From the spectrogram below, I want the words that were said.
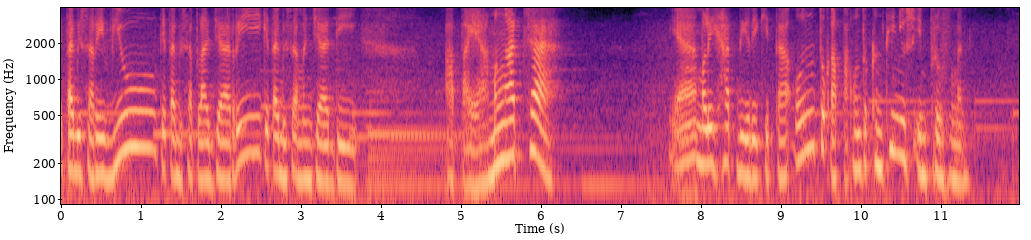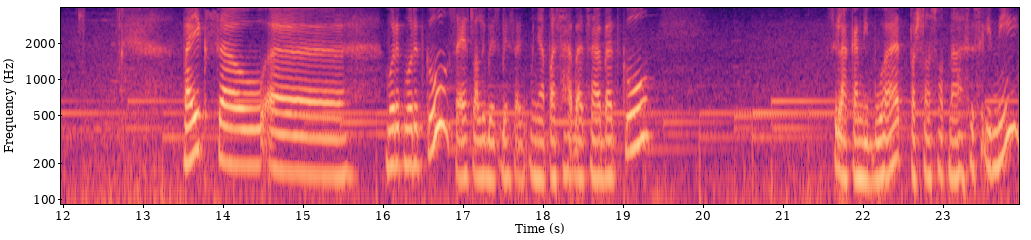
Kita bisa review, kita bisa pelajari, kita bisa menjadi apa ya, mengaca ya, melihat diri kita untuk apa? Untuk continuous improvement. Baik, so uh, murid-muridku, saya selalu biasa-biasa menyapa sahabat-sahabatku. Silahkan dibuat personal SWOT analysis ini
